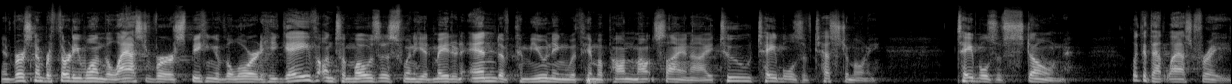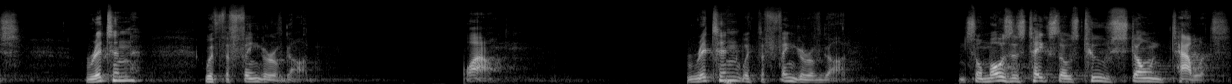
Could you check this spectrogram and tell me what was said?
in verse number 31, the last verse, speaking of the Lord, He gave unto Moses, when he had made an end of communing with him upon Mount Sinai, two tables of testimony, tables of stone. Look at that last phrase written with the finger of God. Wow. Written with the finger of God. And so Moses takes those two stone tablets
